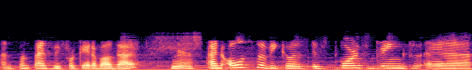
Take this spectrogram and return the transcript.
and sometimes we forget about that. Yes. And also because sports brings uh,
